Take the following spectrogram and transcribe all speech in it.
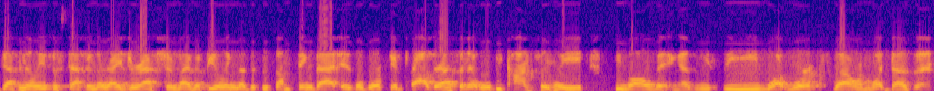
definitely it's a step in the right direction, by the feeling that this is something that is a work in progress and it will be constantly evolving as we see what works well and what doesn't.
